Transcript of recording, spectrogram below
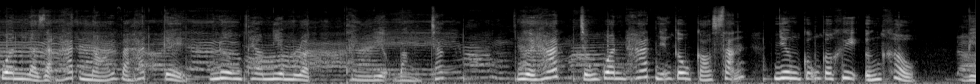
quân là dạng hát nói và hát kể, nương theo niêm luật, thành điệu bằng chắc. Người hát chống quân hát những câu có sẵn nhưng cũng có khi ứng khẩu. Vì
